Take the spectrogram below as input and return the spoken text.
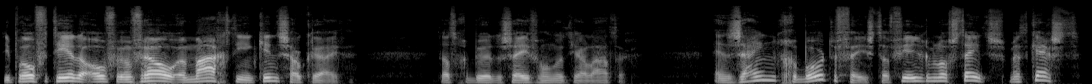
Die profeteerde over een vrouw, een maagd die een kind zou krijgen. Dat gebeurde 700 jaar later. En zijn geboortefeest, dat vieren we nog steeds, met kerst.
